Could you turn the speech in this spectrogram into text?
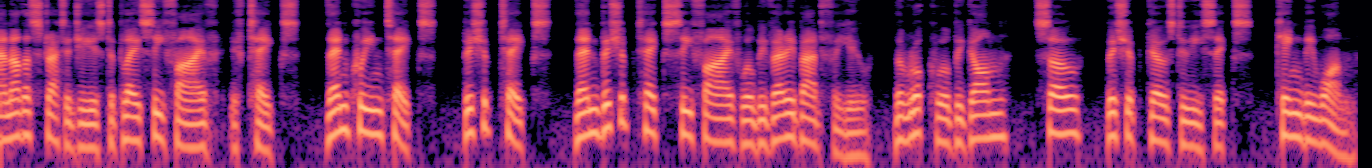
Another strategy is to play c5 if takes, then queen takes, bishop takes, then bishop takes c5 will be very bad for you, the rook will be gone, so, bishop goes to e6, king b1.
